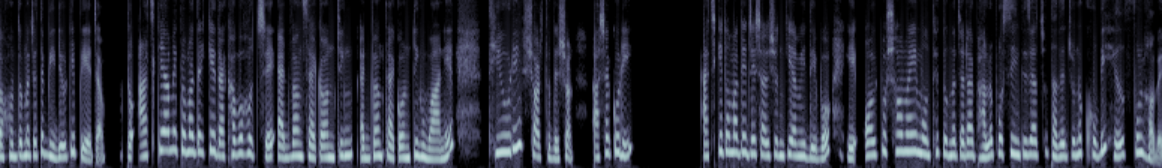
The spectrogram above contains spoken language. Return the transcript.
তখন তোমরা যাতে ভিডিওটি পেয়ে যাও। তো আজকে আমি তোমাদেরকে দেখাবো হচ্ছে অ্যাডভান্স অ্যাকাউন্টিং অ্যাডভান্স অ্যাকাউন্টিং ওয়ানের থিওরি সাজেশন আশা করি আজকে তোমাদের যে সাজেশনটি আমি দেব, এই অল্প সময়ের মধ্যে তোমরা যারা ভালো প্রস্তুতি নিতে যাচ্ছ, তাদের জন্য খুবই হেল্পফুল হবে।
